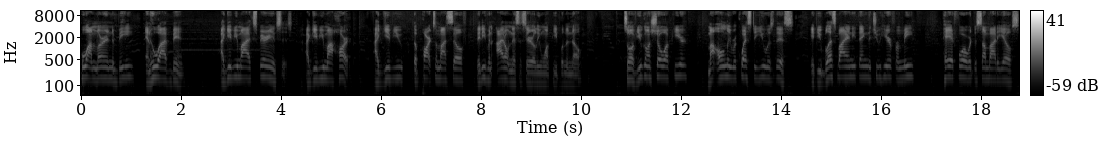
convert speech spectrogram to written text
who I'm learning to be, and who I've been. I give you my experiences. I give you my heart. I give you the parts of myself that even I don't necessarily want people to know. So if you're going to show up here, my only request to you is this. If you blessed by anything that you hear from me, pay it forward to somebody else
